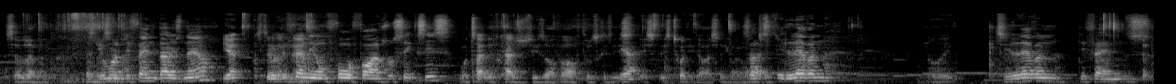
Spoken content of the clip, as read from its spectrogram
That's eleven. So do you want to defend those now? Yeah, do You're defending now. on four fives or sixes. We'll take the casualties off afterwards because it's, Yeah. it's, it's twenty dice anyway. So that's two, 11, nine, ten. 11 defends.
